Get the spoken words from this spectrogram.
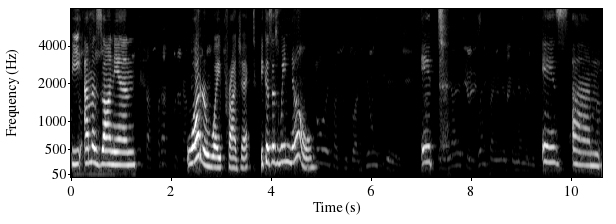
the Amazonian waterway project, because as we know, it is um,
